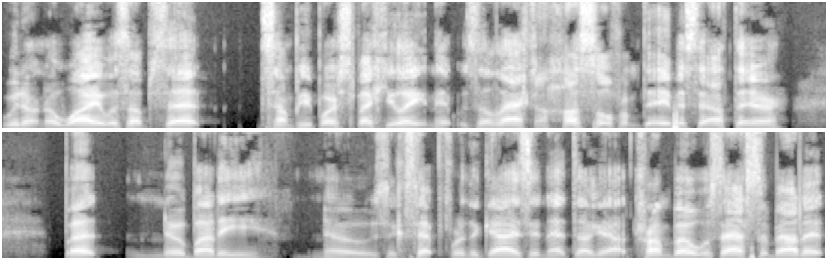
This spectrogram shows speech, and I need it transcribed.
We don't know why he was upset. Some people are speculating it was a lack of hustle from Davis out there, but nobody knows except for the guys in that dugout. Trumbo was asked about it.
